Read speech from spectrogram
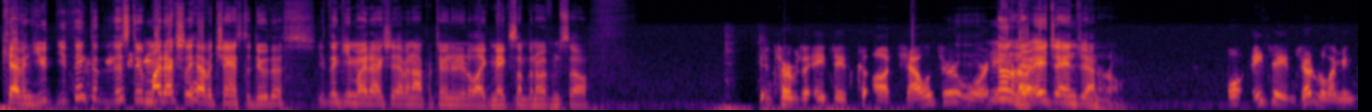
Kevin, you you think that this dude might actually have a chance to do this? You think he might actually have an opportunity to like make something of himself? In terms of AJ's uh, challenger, or No, no, no. AJ? AJ in general. Well, AJ in general, I mean,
